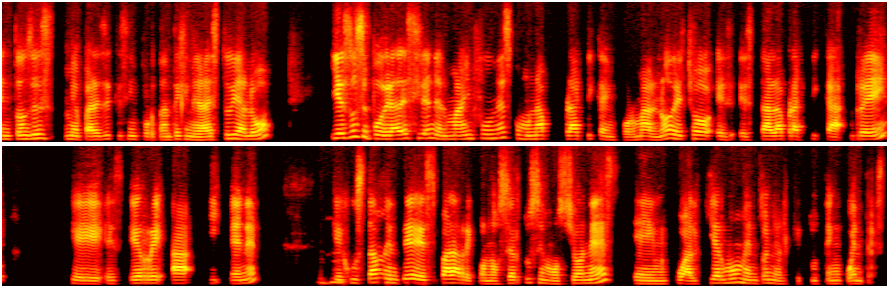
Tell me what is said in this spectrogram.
Entonces, me parece que es importante generar este diálogo. Y eso se podría decir en el mindfulness como una práctica informal, ¿no? De hecho, está la práctica RAIN, que es R-A-I-N, que justamente es para reconocer tus emociones en cualquier momento en el que tú te encuentres.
